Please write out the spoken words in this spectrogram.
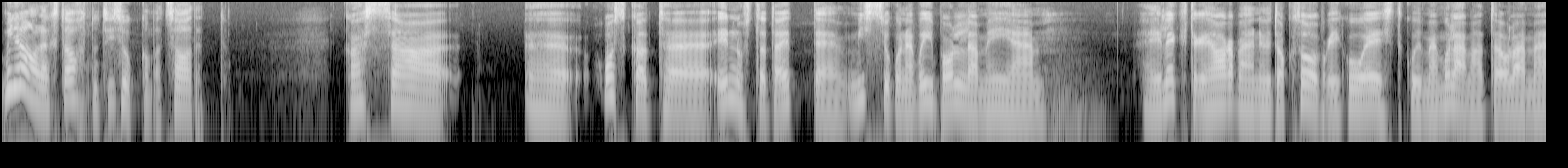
mina oleks tahtnud sisukamat saadet. kas sa öö, oskad ennustada ette, missugune võib olla meie elektriarve nüüd oktoobrikuu eest, kui me mõlemad oleme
